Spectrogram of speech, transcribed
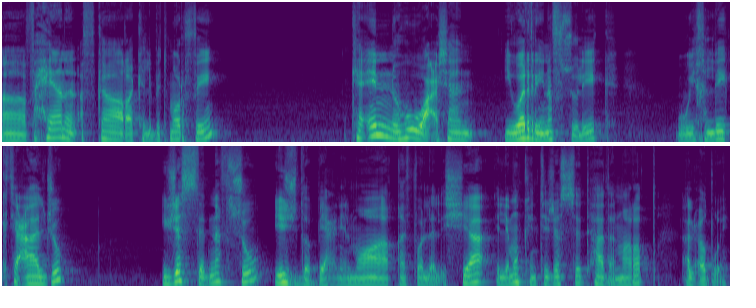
آه فأحيانا أفكارك اللي بتمر فيه كأنه هو عشان يوري نفسه ليك ويخليك تعالجه يجسد نفسه يجذب يعني المواقف ولا الأشياء اللي ممكن تجسد هذا المرض العضوي.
